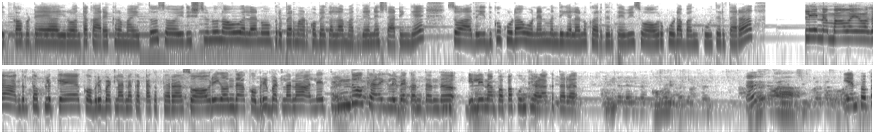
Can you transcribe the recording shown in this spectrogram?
ಸಿಕ್ಕಾಪಟ್ಟೆ ಇರುವಂಥ ಕಾರ್ಯಕ್ರಮ ಇತ್ತು. ಸೊ ಇದಿಷ್ಟು ನಾವು ಎಲ್ಲನೂ ಪ್ರಿಪೇರ್ ಮಾಡ್ಕೋಬೇಕಲ್ಲ ಮೊದಲೇನೆ ಸ್ಟಾರ್ಟಿಂಗ್ಗೆ ಸೊ ಅದು ಇದಕ್ಕೂ ಕೂಡ ಒಂದೇನು ಮಂದಿಗೆಲ್ಲನೂ ಕರೆದಿರ್ತೇವೆ. ಸೊ ಅವರು ಕೂಡ ಬಂದು ಕೂತಿರ್ತಾರ. ಇಲ್ಲಿ ನಮ್ಮ ಮಾವ ಇವಾಗ ಅಂದ್ರ ತಪ್ಲಕ್ಕೆ ಕೊಬ್ಬರಿ ಬಟ್ಲನ್ನ ಕಟ್ಟಾಕತ್ತಾರ. ಸೊ ಅವ್ರಿಗೆ ಒಂದ ಕೊಬ್ಬರಿ ಬಟ್ಲನ್ನ ಅಲ್ಲೇ ತಿಂದು ಕೆಳಗೆ ಇಳಿಬೇಕಂತಂದು ಇಲ್ಲಿ ನಮ್ಮ ಪಾಪ ಕುಂತ ಹೇಳಾಕತ್ತಾರ? ಏನ್ ಪಾಪ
